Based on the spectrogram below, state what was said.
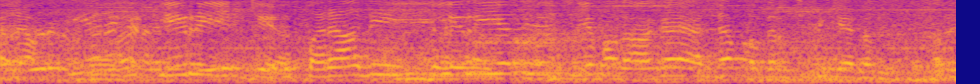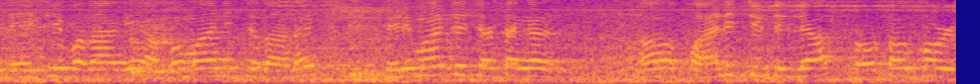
അല്ല കീറിയിരിക്കുക പരാതി ചെറിയ ദേശീയ പതാക അല്ല പ്രദർശിപ്പിക്കേണ്ടത്. അത് ദേശീയ പതാകയെ അപമാനിച്ചതാണ്. പെരുമാറ്റച്ചട്ടങ്ങൾ പാലിച്ചിട്ടില്ല. പ്രോട്ടോകോൾ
